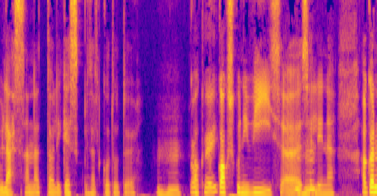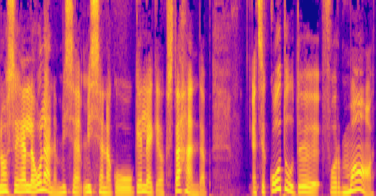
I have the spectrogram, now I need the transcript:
ülesannet oli keskmiselt kodutöö. okei, kaks kuni viis mm Mhm. selline, aga noh, see jälle oleneb, mis see, mis see nagu kellegi jaoks tähendab. et see kodutöö formaat,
